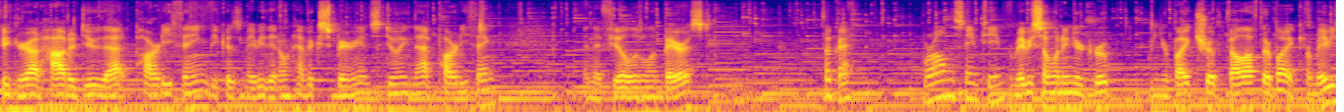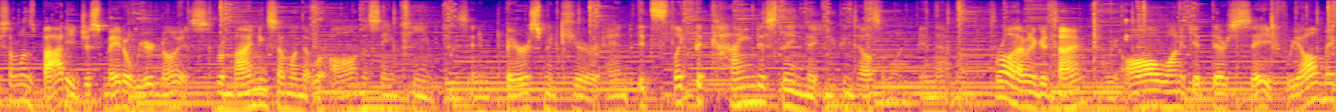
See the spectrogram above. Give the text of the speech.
figure out how to do that party thing because maybe they don't have experience doing that party thing and they feel a little embarrassed. It's okay. We're all on the same team. Or maybe someone in your group your bike trip fell off their bike. Or maybe someone's body just made a weird noise. Reminding someone that we're all on the same team is an embarrassment cure and it's like the kindest thing that you can tell someone in that moment. We're all having a good time. We all want to get there safe. We all make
